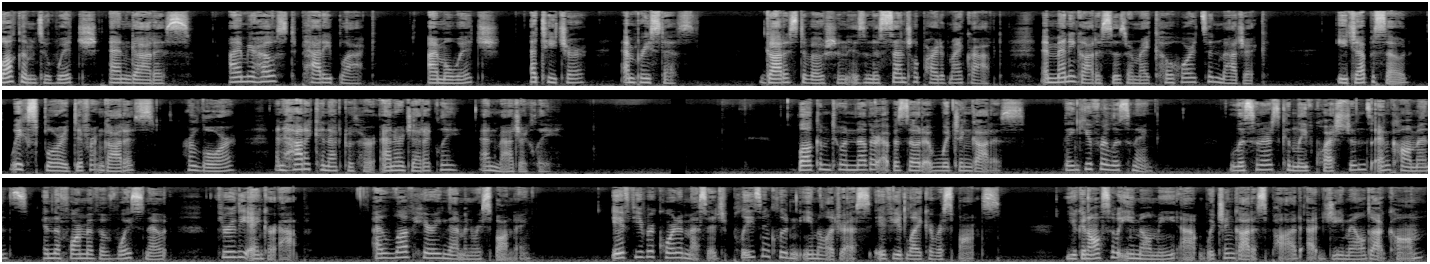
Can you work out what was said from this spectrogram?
Welcome to Witch and Goddess. I'm your host, Patty Black. I'm a witch, a teacher, and priestess. Goddess devotion is an essential part of my craft, and many goddesses are my cohorts in magic. Each episode, we explore a different goddess, her lore, and how to connect with her energetically and magically. Welcome to another episode of Witch and Goddess. Thank you for listening. Listeners can leave questions and comments in the form of a voice note through the Anchor app. I love hearing them and responding. If you record a message, please include an email address if you'd like a response. You can also email me at witchandgoddesspod at gmail.com,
